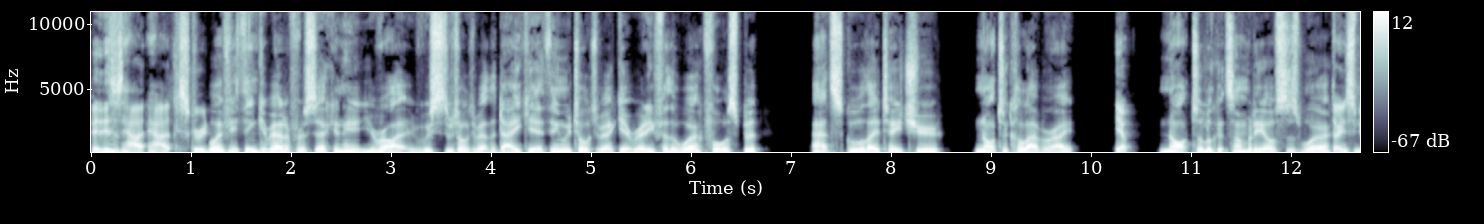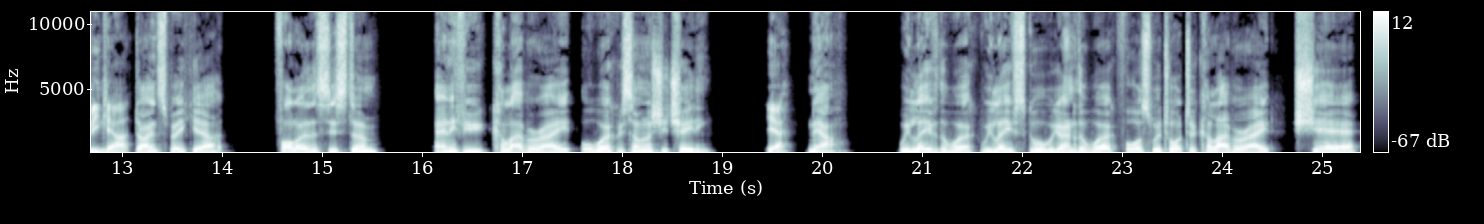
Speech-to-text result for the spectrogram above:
but this is how how it's screwed. Well, if you think about it for a second here, you're right. We, we talked about the daycare thing. We talked about get ready for the workforce. But at school, they teach you not to collaborate. Yep. Not to look at somebody else's work. Don't speak out. Don't speak out. Follow the system. And if you collaborate or work with someone else, you're cheating. Yeah. Now, we leave the work, we leave school, we go into the workforce, we're taught to collaborate, share,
